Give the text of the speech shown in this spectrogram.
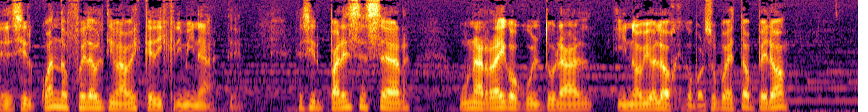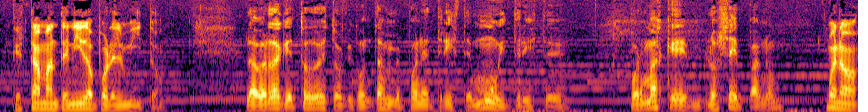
Es decir, ¿cuándo fue la última vez que discriminaste? Es decir, parece ser un arraigo cultural y no biológico, por supuesto, pero que está mantenido por el mito. La verdad que todo esto que contás me pone triste, muy triste, por más que lo sepa, ¿no? Bueno,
